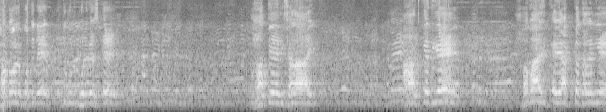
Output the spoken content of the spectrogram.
সকল প্রতিবে প্রতিকূল পরিবেশকে হাতের ইশারায় আটকে দিয়ে সবাইকে এক কাতারে নিয়ে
